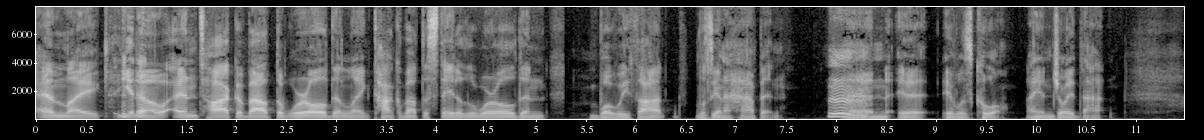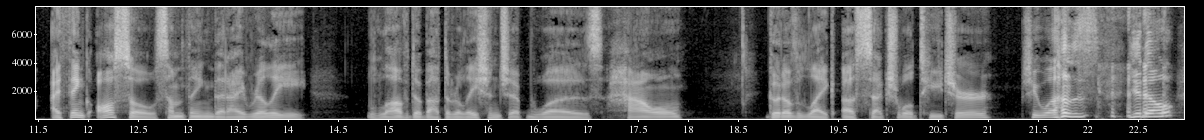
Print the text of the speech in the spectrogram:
and like you know and talk about the world and like talk about the state of the world and what we thought was going to happen hmm. and it it was cool. I enjoyed that. I think also something that i really loved about the relationship was how good of like a sexual teacher she was you know?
